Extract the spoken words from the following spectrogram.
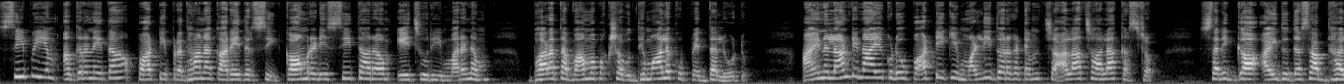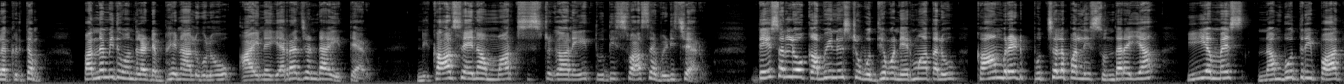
సిపిఎం అగ్రనేత పార్టీ ప్రధాన కార్యదర్శి కామ్రెడ్డి సీతారాం ఏచూరి మరణం భారత వామపక్ష ఉద్యమాలకు పెద్ద లోటు. ఆయన లాంటి నాయకుడు పార్టీకి మళ్ళీ దొరకటం చాలా చాలా కష్టం. సరిగ్గా ఐదు దశాబ్దాల క్రితం పంతొమ్మిది వందల డెబ్బై నాలుగులో ఆయన ఎర్రజెండా ఎత్తారు. నికాసైన మార్క్సిస్టుగానే తుది శ్వాస విడిచారు. దేశంలో కమ్యూనిస్టు ఉద్యమ నిర్మాతలు కామ్రేడ్ పుచ్చలపల్లి సుందరయ్య ఈఎంఎస్ నంబూద్రిపాద్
